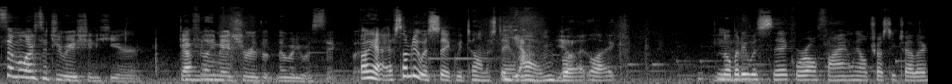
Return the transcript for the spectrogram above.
Similar situation here. Definitely made sure that nobody was sick. But Oh yeah, if somebody was sick, we'd tell them to stay Yeah, home. yeah. But like, nobody was sick. We're all fine. We all trust each other.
